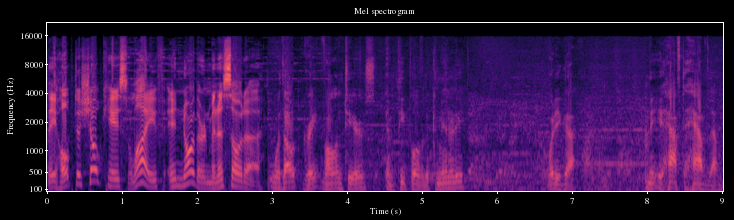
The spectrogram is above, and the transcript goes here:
they hope to showcase life in northern Minnesota. Without great volunteers and people of the community, what do you got? I mean, you have to have them.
